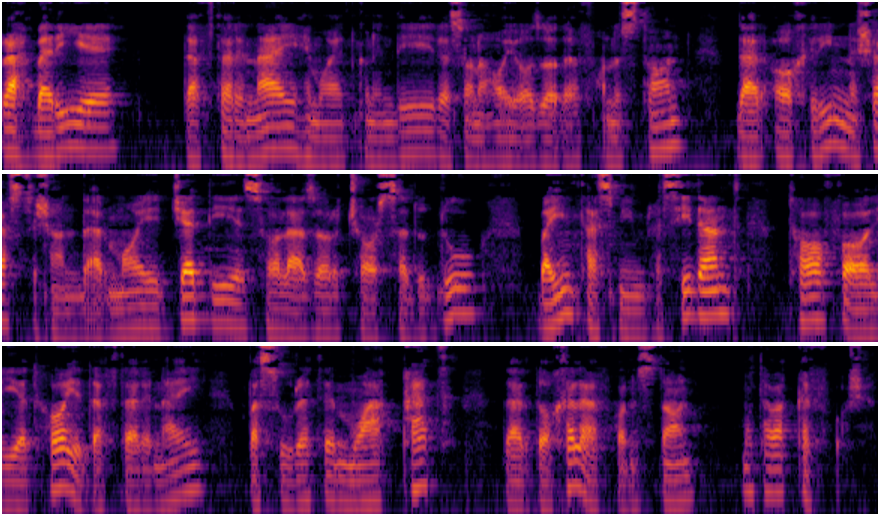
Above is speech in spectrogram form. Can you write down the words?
رهبری دفتر نی حمایت کننده رسانه های آزاد افغانستان در آخرین نشستشان در ماه جدی سال 1402 به این تصمیم رسیدند تا فعالیت های دفتر نی به صورت موقت در داخل افغانستان متوقف باشد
